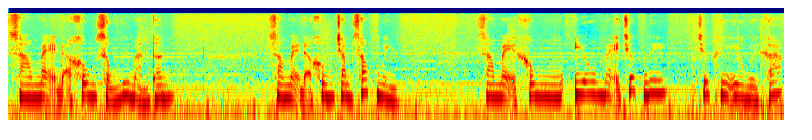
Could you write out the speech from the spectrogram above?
sao mẹ đã không sống vì bản thân? Sao mẹ đã không chăm sóc mình? Sao mẹ không yêu mẹ trước đi, trước khi yêu người khác?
